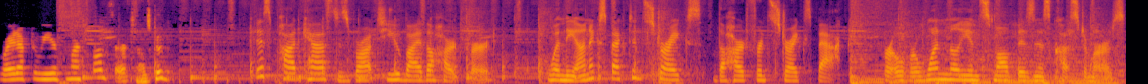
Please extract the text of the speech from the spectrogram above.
Right after we hear from our sponsor. Sounds good. This podcast is brought to you by The Hartford. When the unexpected strikes, The Hartford strikes back. For over 1 million small business customers,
